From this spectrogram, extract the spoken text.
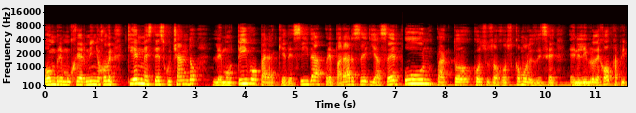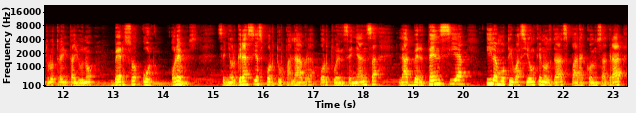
hombre, mujer, niño, joven, quien me esté escuchando, le motivo para que decida prepararse y hacer un pacto con sus ojos, como les dice en el libro de Job, capítulo 31, verso 1. Oremos. Señor, gracias por tu palabra, por tu enseñanza, la advertencia y la motivación que nos das para consagrar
